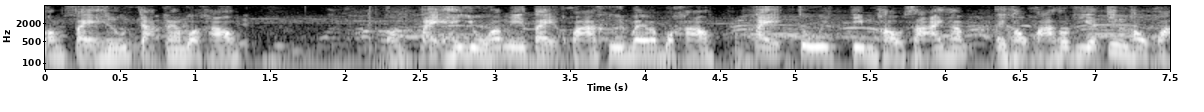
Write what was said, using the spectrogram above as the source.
ต้องเตะให้รู้จักนะบัวขาว ต้องเตะให้อยู่ครับมีเตะขวาคืนไปบัวขาวเตะจุยจิ้มเข่าซ้ายครับไอเข่าขวาโทษทีครัจิ้มเข่าขวา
